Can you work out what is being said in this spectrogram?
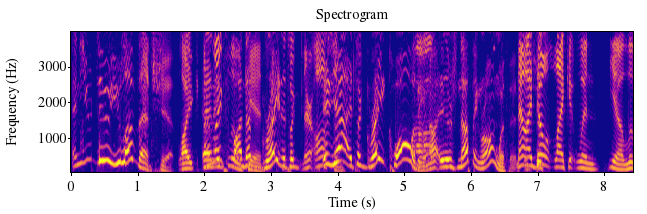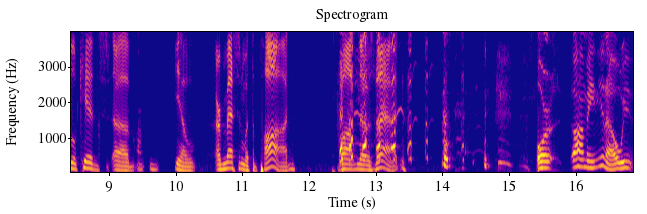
And you do. You love that shit. Like, I and like it's fine. That's great. It's a They're it- awesome. yeah, it's a great quality. Not- there's nothing wrong with it. Now I just- don't like it when you know little kids, uh, you know, are messing with the pod. Bob knows that. Or I mean, you know, we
